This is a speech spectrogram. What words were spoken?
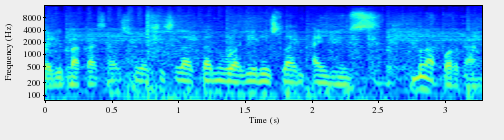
Dari Makassar, Sulawesi Selatan, Wahyu Ruslan, iNews melaporkan.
